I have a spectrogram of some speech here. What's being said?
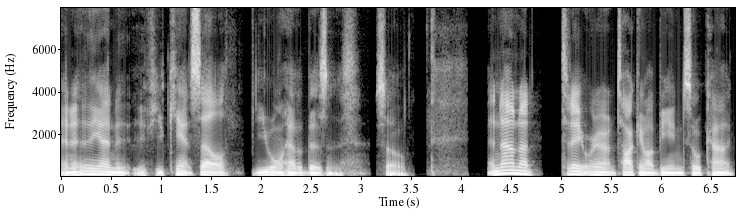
And in the end, if you can't sell, you won't have a business. So, and now, not today, we're not talking about being so con-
